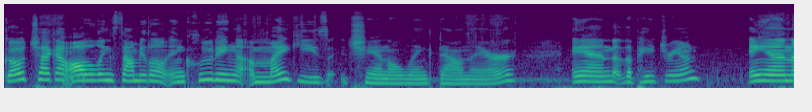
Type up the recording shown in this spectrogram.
go check out all the links down below, including Mikey's channel link down there, and the Patreon, and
